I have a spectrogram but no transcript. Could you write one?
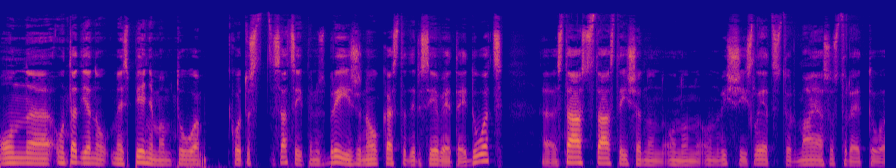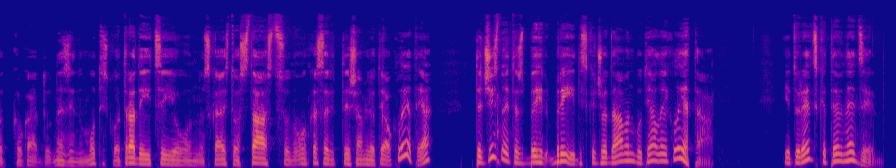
Un, uh, un tad, ja nu, mēs pieņemam to, ko tu sacīji pirms brīža, nu, kas tad ir sievietei dots, stāstu stāstīšana un, un, un, un viss šīs lietas tur mājās uzturēt to kaut kādu, nezinu, mutisko tradīciju un skaistos stāstus, un, un kas arī tiešām ļoti jauka lieta, ja? Tad šis nu ir tas brīdis, kad šo dāvanu būtu jāliek lietā. Ja tu redz, ka tevi nedzird,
